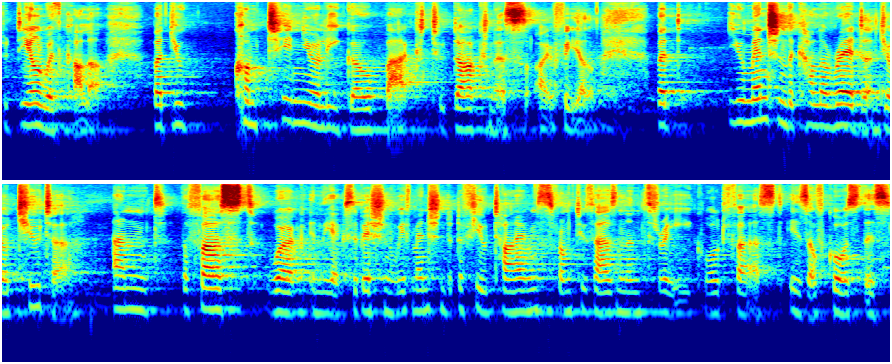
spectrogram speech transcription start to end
to deal with color. But you continually go back to darkness, I feel. But you mentioned the color red and your tutor. And the first work in the exhibition, we've mentioned it a few times from 2003, called First, is of course this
